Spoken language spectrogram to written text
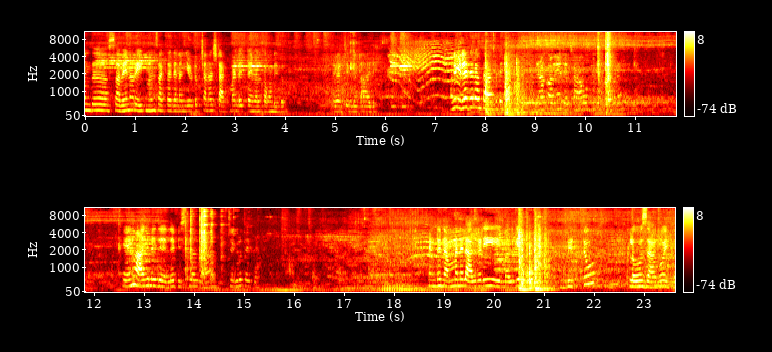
ಒಂದು ಸೆವೆನ್ ಆರ್ ಏಯ್ಟ್ ಮಂತ್ಸ್ ಆಗ್ತಾ ಇದೆ. ನಾನು ಯೂಟ್ಯೂಬ್ ಚಾನಲ್ ಸ್ಟಾರ್ಟ್ ಮಾಡಿದ ಟೈಮಲ್ಲಿ ತೊಗೊಂಡಿದ್ದು. ಇವಾಗ ಚಿಗುರುತ್ತಾ ಇದೆ. ಅಂದರೆ ಇಳೆದೆಲ್ಲ ಒಂಥರ ಆಗ್ಬಿಟ್ಟೈತೆ. ಏನೂ ಆಗಿಲ್ಲ ಇದೆ, ಎಲ್ಲೇ ಬಿಸಿಲಲ್ವಾ? ಚಿಗುರುತೈತೆ. ಆ್ಯಂಡ್ ನಮ್ಮ ಮನೇಲಿ ಆಲ್ರೆಡಿ ಮಲ್ಲಿಗೆ ಹೂವು ಬಿಟ್ಟು ಕ್ಲೋಸ್ ಆಗೋಯ್ತು.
